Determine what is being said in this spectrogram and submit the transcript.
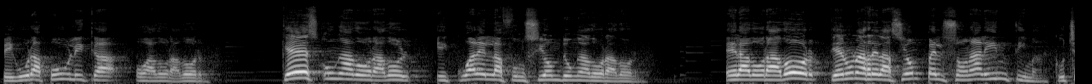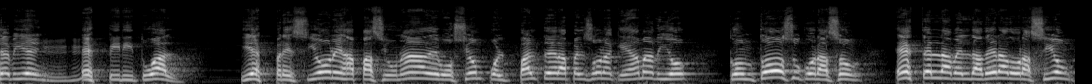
figura pública o adorador. ¿Qué es un adorador y cuál es la función de un adorador? El adorador tiene una relación personal íntima, escuche bien, espiritual y expresiones apasionadas de devoción por parte de la persona que ama a Dios con todo su corazón. Esta es la verdadera adoración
